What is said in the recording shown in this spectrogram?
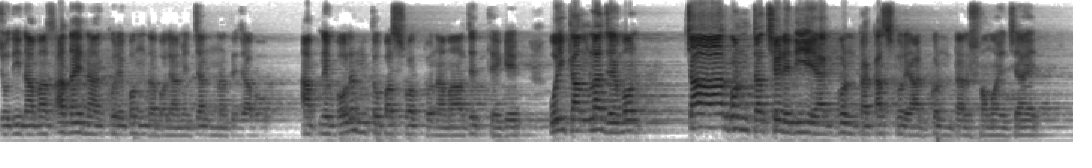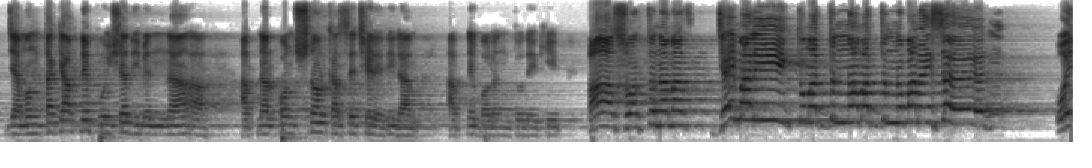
যদি নামাজ আদায় না করে বন্দা বলে, আমি জান্নাতে যাব। আপনি বলেন তো, পাঁচ নামাজের থেকে ওই কামলা যেমন চার ঘণ্টা ছেড়ে দিয়ে এক ঘণ্টা কাজ করে আট ঘণ্টার সময় চায়, যেমন তাকে আপনি পয়সা দিবেন না আপনার পঞ্চর কাছে ছেড়ে দিলাম। আপনি বলেন তো দেখি। পাঁচ ওয়াক্ত নামাজ যে মালিক তোমার জন্য, আমার জন্য বানাইছেন ওই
